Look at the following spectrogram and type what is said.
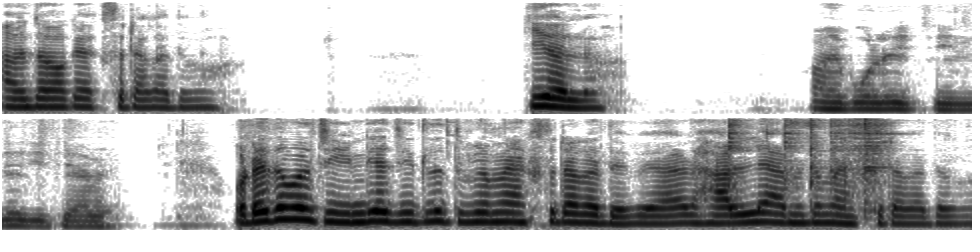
আমি তোমাকে একশো টাকা দেবো। কি হলো? আমি বলে দিচ্ছি ইন্ডিয়া জিতে যাবে। ওটাই তো বলছি ইন্ডিয়া জিতলে তুমি আমায় একশো টাকা দেবে আর হারলে আমি তোমায় একশো টাকা দেবো।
